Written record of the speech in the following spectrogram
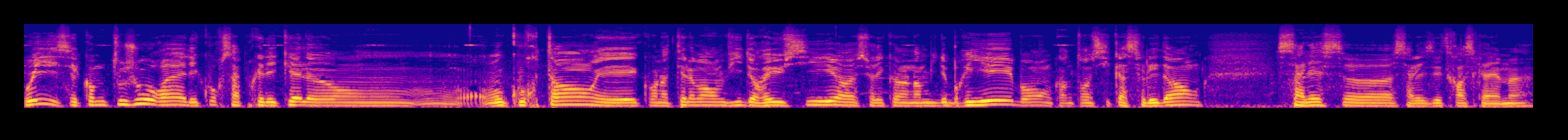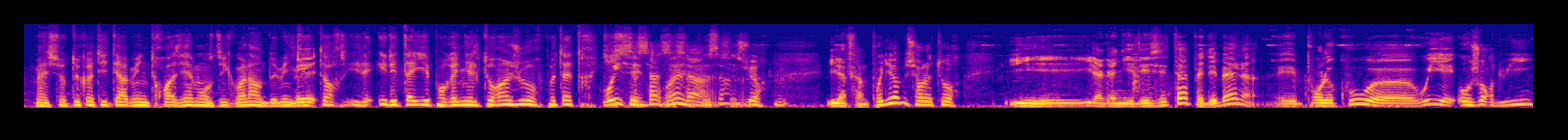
Oui, c'est comme toujours, hein, les courses après lesquelles on, on court tant et qu'on a tellement envie de réussir, sur lesquelles on a envie de briller. Bon, quand on s'y casse les dents, ça laisse, euh, ça laisse des traces quand même. Hein. Mais surtout quand il termine troisième, on se dit que voilà, en 2014, il, est taillé pour gagner le tour un jour, peut-être. Oui, c'est ça, c'est ça, c'est sûr. Il a fait un podium sur le tour. Il, il, a gagné des étapes et des belles. Et pour le coup, euh, oui, aujourd'hui,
